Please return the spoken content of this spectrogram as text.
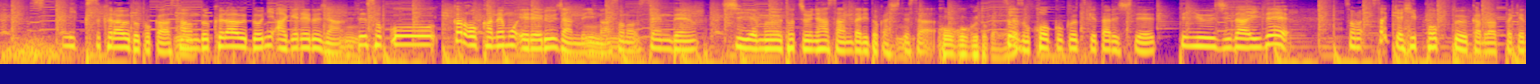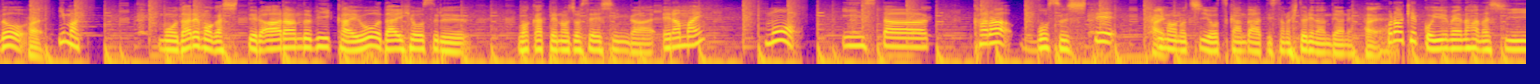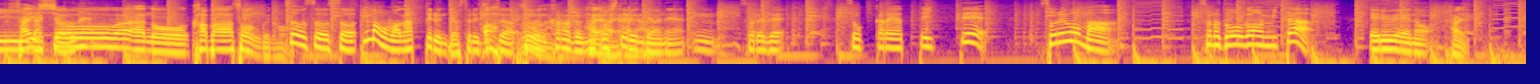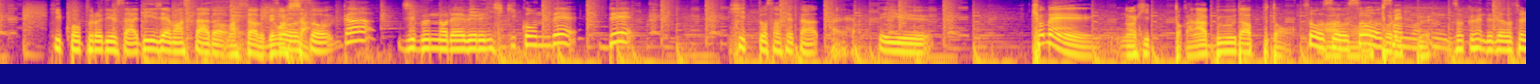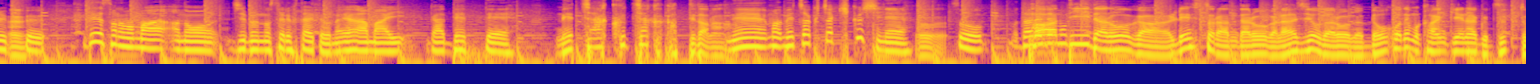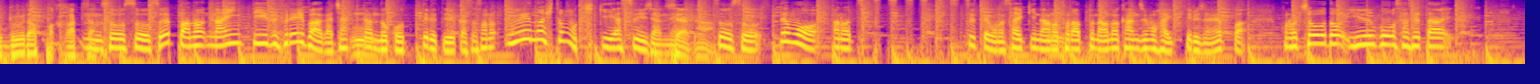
ミックスクラウドとかサウンドクラウドに上げれるじゃん、うん。でそこからお金も得れるじゃんね、今。うん。その宣伝 CM 途中に挟んだりとかしてさ、広告とかね。そうそう広告つけたりしてっていう時代でそのさっきはヒップホップからだったけど、はい。今もう誰もが知ってる R&B 界を代表する若手の女性シンガーエラマイもインスタからボスしてはい。今の地位を掴んだアーティストの一人なんだよね。はい。これは結構有名な話だけ最初どね。はあのカバーソングの。そうそうそう。今も曲がってるんだよそれ実は。うん彼女残してるんだよね。うん。それでそっからやっていってそれをまあその動画を見た LA のはい。ヒップホッププロデューサー DJ マスタード。マスタード出ました。そうそうが自分のレーベルに引き込んででヒットさせたっはいはい。ていう。去年のヒットかなブードアップと。そうそうそうトリップ。うん続編で出たトリップ、でそのままあの自分のセルフタイトルの「エアマイ」が出てめちゃくちゃかかってたな、ねまあ、めちゃくちゃ聞くしね。うん、そう。パ誰でもーティーだろうがレストランだろうがラジオだろうがどこでも関係なくずっとブーダッパかかってた、うん、そうそうそう。やっぱあの 90s フレーバーが若干残ってるというかさ、その上の人も聞きやすいじゃんね。そうそうでもあのツツツツツツツってこの最近のあのトラップのあの感じも入ってるじゃんやっぱこのちょうど融合させた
